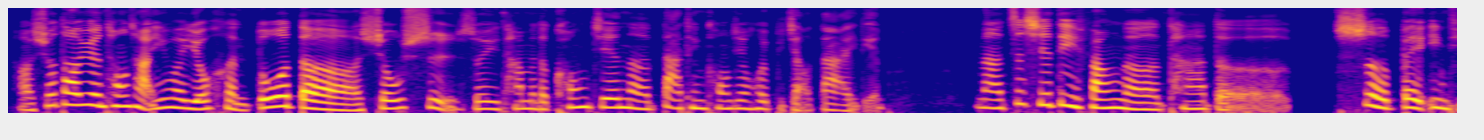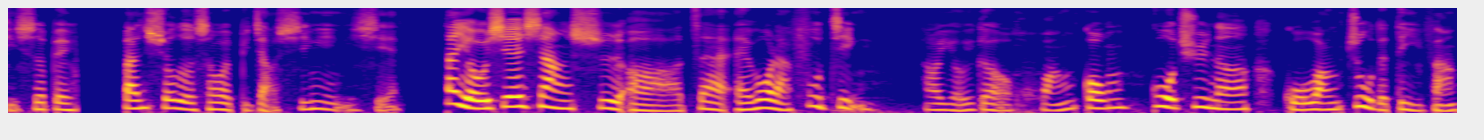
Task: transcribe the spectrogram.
好，修道院通常因为有很多的修士，所以他们的空间呢，大厅空间会比较大一点。那这些地方呢，它的设备、硬体设备翻修的稍微比较新颖一些。但有一些像是呃，在 Evora 附近。然后有一个皇宫，过去呢国王住的地方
